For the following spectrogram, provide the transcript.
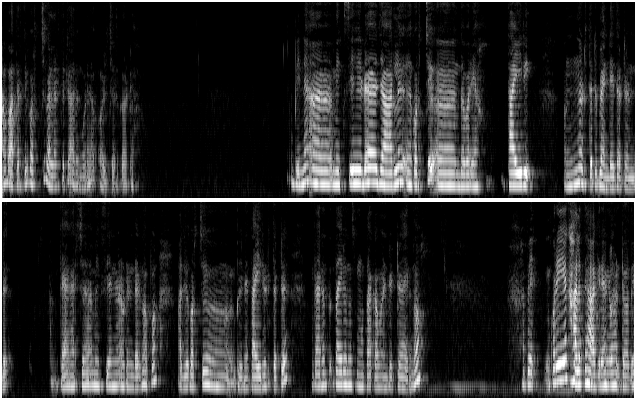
ആ പാത്രത്തിൽ കുറച്ച് വെള്ളം എടുത്തിട്ട് അതും കൂടെ ഒഴിച്ചു കേട്ടോ. പിന്നെ മിക്സിയുടെ ജാറിൽ കുറച്ച് എന്താ പറയുക തൈര് ഒന്ന് എടുത്തിട്ട് ബ്ലെൻഡ് ചെയ്തിട്ടുണ്ട്. തേങ്ങ അരച്ച മിക്സി തന്നെ അവിടെ ഉണ്ടായിരുന്നു. അപ്പോൾ അതിൽ കുറച്ച് പിന്നെ തൈര് എടുത്തിട്ട് കാരണം തൈരൊന്ന് സ്മൂത്താക്കാൻ വേണ്ടിയിട്ടായിരുന്നു. അപ്പോൾ കുറേ കാലത്തെ ആഗ്രഹങ്ങളാണ് കേട്ടോ അത്.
